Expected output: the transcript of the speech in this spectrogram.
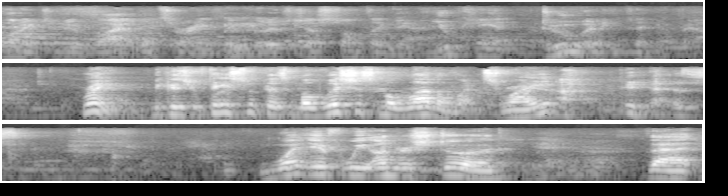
wanting to do violence or anything, but it's just something that you can't do anything about. right, because you're faced with this malicious malevolence, right? Yes. What if we understood that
